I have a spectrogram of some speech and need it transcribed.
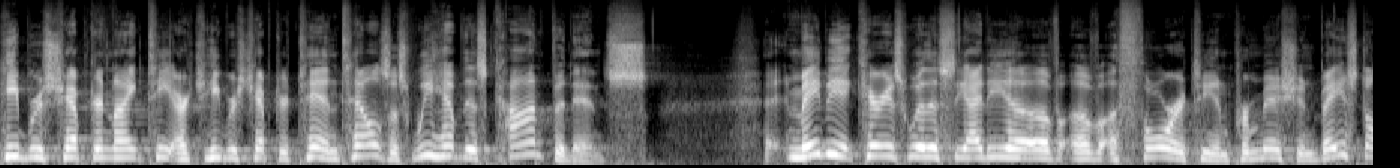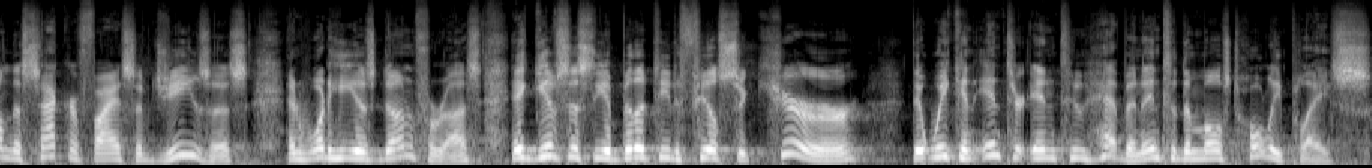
Hebrews chapter 19 or Hebrews chapter 10 tells us. We have this confidence. Maybe it carries with us the idea of, of authority and permission based on the sacrifice of Jesus and what he has done for us. It gives us the ability to feel secure that we can enter into heaven, into the most holy place.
